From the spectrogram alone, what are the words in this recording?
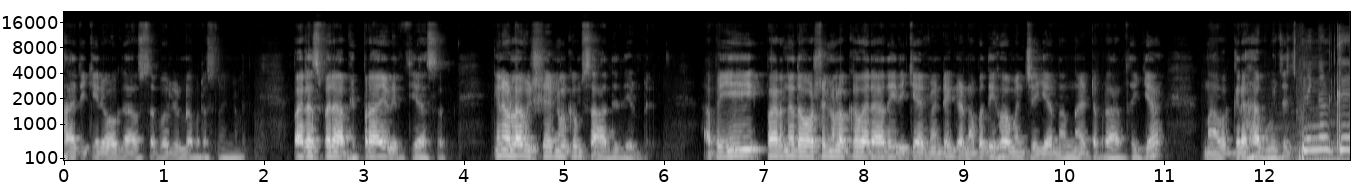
ഭാര്യയ്ക്ക് രോഗാവസ്ഥ പോലെയുള്ള പ്രശ്നങ്ങൾ പരസ്പര അഭിപ്രായ വ്യത്യാസം ഇങ്ങനെയുള്ള വിഷയങ്ങൾക്കും സാധ്യതയുണ്ട്. അപ്പോൾ ഈ പറഞ്ഞ ദോഷങ്ങളൊക്കെ വരാതെ ഇരിക്കാൻ വേണ്ടി ഗണപതി ഹോമം ചെയ്യാൻ നന്നായിട്ട് പ്രാർത്ഥിക്കുക. നവഗ്രഹ പൂജ നിങ്ങൾക്ക്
